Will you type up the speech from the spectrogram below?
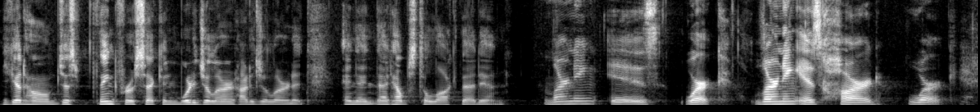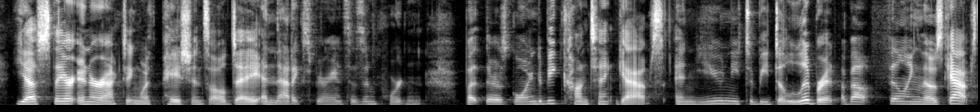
You get home, just think for a second. What did you learn? How did you learn it? And then that helps to lock that in. Learning is work. Learning is hard work. Yes, they are interacting with patients all day, and that experience is important, but there's going to be content gaps, and you need to be deliberate about filling those gaps.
